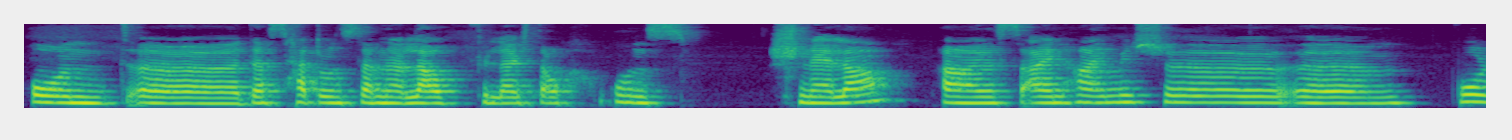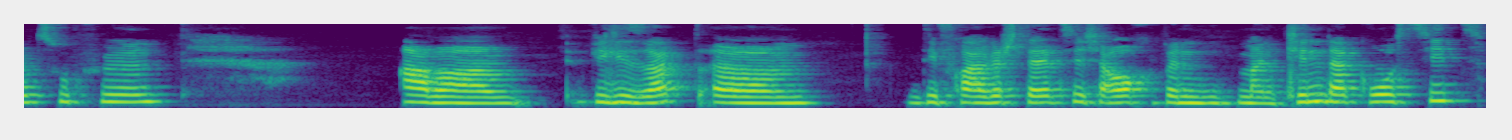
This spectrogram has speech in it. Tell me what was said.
Und äh, das hat uns dann erlaubt, vielleicht auch uns schneller als Einheimische äh, wohlzufühlen. Aber wie gesagt, äh, die Frage stellt sich auch, wenn man Kinder großzieht.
